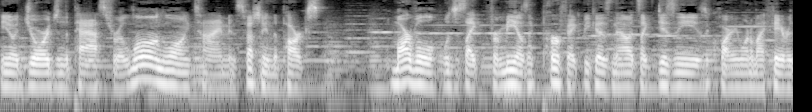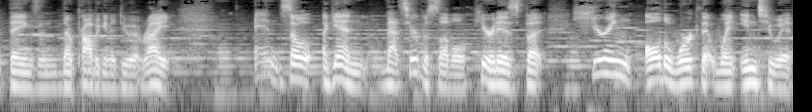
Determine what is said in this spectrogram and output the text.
you know, George in the past for a long, long time, and especially in the parks. Marvel was just like for me, I was like perfect because now it's like Disney is acquiring one of my favorite things, and they're probably going to do it right. And so again, that service level, here it is. But hearing all the work that went into it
